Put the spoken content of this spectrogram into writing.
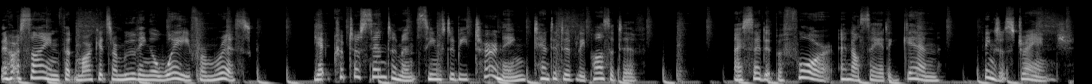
there are signs that markets are moving away from risk. Yet crypto sentiment seems to be turning tentatively positive. I said it before, and I'll say it again things are strange.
